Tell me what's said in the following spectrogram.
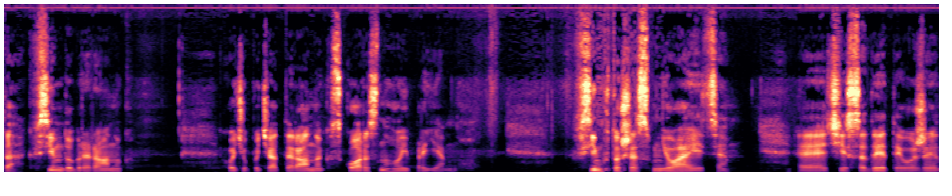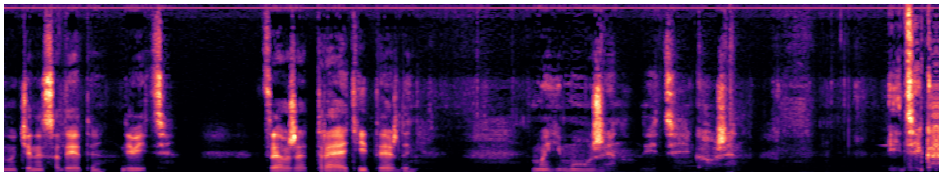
Так, всім добрий ранок. Хочу почати ранок з корисного і приємного. Всім, хто ще сумнівається, е, чи садити ожину, чи не садити, дивіться. Це вже третій тиждень ми їмо ожину. Дивіться, яка ожина. Дивіться, яка.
